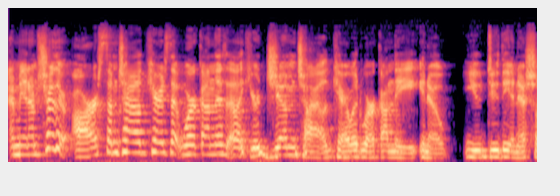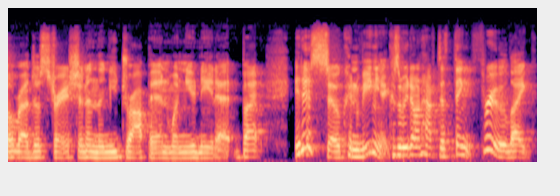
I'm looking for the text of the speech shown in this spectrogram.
I mean, I'm sure there are some child cares that work on this. Like your gym child care would work on the, you know, you do the initial registration and then you drop in when you need it. But it is so convenient because we don't have to think through like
